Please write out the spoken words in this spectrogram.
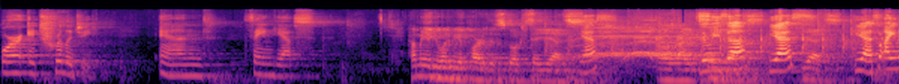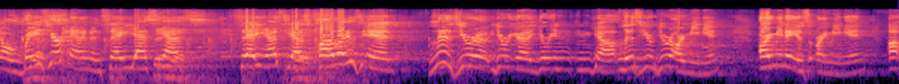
or a trilogy. And saying yes. How many of you want to be a part of this book? Say yes. Yes? All right. Louisa? Yes? Yes. Yes, I know. Raise Yes. your hand and say yes, Say yes. Say yes, yes. Yes. Carla is in. Liz, you're you're uh, you're in. Yeah, Liz, you're you're Armenian. Armenia is Armenian. Uh,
